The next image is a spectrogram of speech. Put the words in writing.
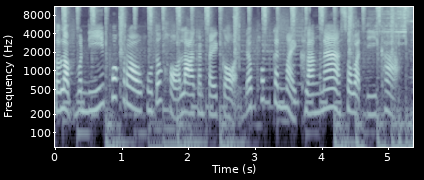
สำหรับวันนี้พวกเราคงต้องขอลากันไปก่อน แล้วพบกันใหม่ครั้งหน้า สวัสดีค่ะ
